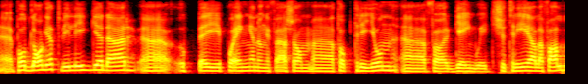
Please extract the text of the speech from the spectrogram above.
Eh, poddlaget, vi ligger där eh, uppe i poängen ungefär som eh, topptrion eh, för Game Week 23 i alla fall.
